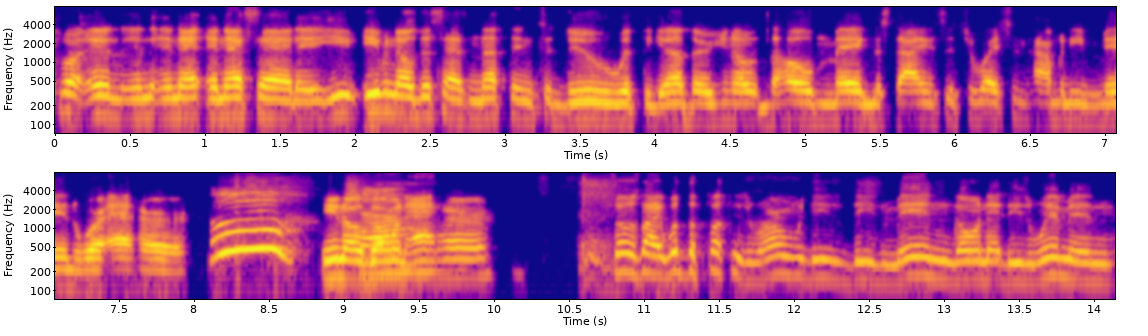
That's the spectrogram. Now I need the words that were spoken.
for and and and that, and that said, even though this has nothing to do with the other, you know, the whole Meg Thee Stallion situation, how many men were at her, Ooh. you know, Child. going at her. So it's like, what the fuck is wrong with these these men going at these women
